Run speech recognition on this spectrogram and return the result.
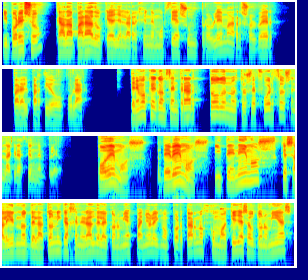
Y por eso, cada parado que haya en la región de Murcia es un problema a resolver para el Partido Popular. Tenemos que concentrar todos nuestros esfuerzos en la creación de empleo. Podemos, debemos y tenemos que salirnos de la tónica general de la economía española y comportarnos como aquellas autonomías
